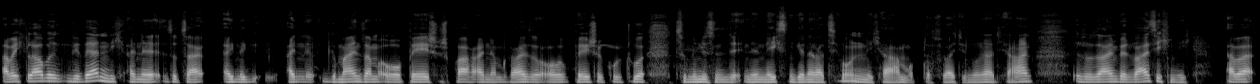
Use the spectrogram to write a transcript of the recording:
aber ich glaube, wir werden nicht eine sozusagen eine, eine gemeinsame europäische Sprache, eine gemeinsame europäische Kultur, zumindest in, in den nächsten Generationen nicht haben. Ob das vielleicht in 100 Jahren so sein wird, weiß ich nicht. Aber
